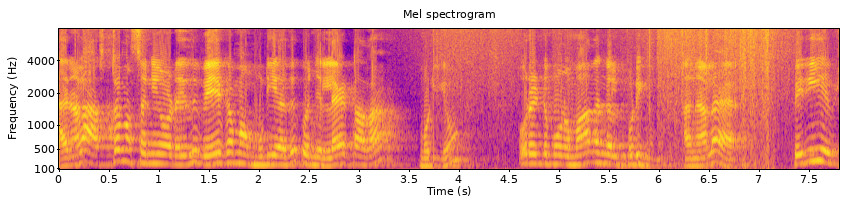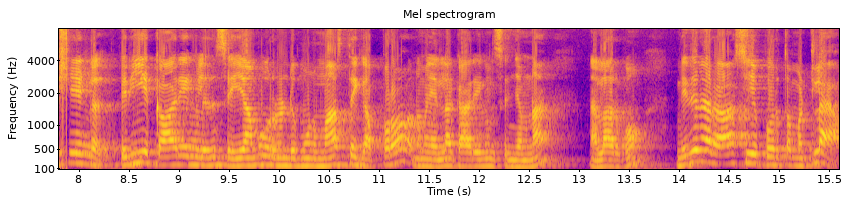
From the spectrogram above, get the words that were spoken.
அதனால் அஷ்டம சனியோட இது வேகமாக முடியாது கொஞ்சம் லேட்டாக தான் முடியும். ஒரு ரெண்டு மூணு மாதங்கள் பிடிக்கும். அதனால் பெரிய விஷயங்கள் பெரிய காரியங்கள் எதுவும் செய்யாமல் ஒரு ரெண்டு மூணு மாதத்துக்கு அப்புறம் நம்ம எல்லா காரியங்களும் செஞ்சோம்னா நல்லாயிருக்கும் மிதுன ராசியை பொறுத்த மட்டும்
